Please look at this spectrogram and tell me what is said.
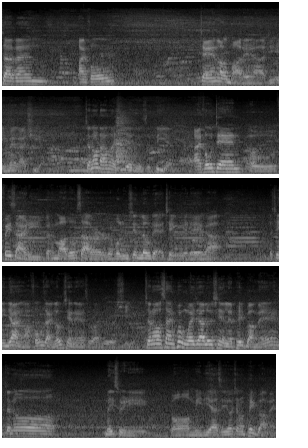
7 iPhone 10လောက်မှာတည်းကဒီအိမ်မက်ကရှိရကျွန်တော်နားမှာရှိရသူဆိုသိရ iPhone 10ဟို Face ID ပထမဆုံးစပြီး revolution လုပ်တဲ့အချိန်တွေတည်းကအချိန်ကြရင်ငါဖုန်းဆိုင်လောက်ချင်တယ်ဆိုတာမျိုးပဲရှိတယ်ကျွန်တော်ဆိုင်ဖွင့်ဝဲကြလို့ရှိရင်လည်းဖိတ်ပါမယ်ကျွန်တော်မိတ်ဆွေတွေရောမီဒီယာစီရောကျွန်တော်ဖိတ်ပါမယ်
